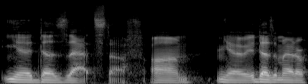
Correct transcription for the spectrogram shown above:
you know, does that stuff. Um, you know, it doesn't matter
